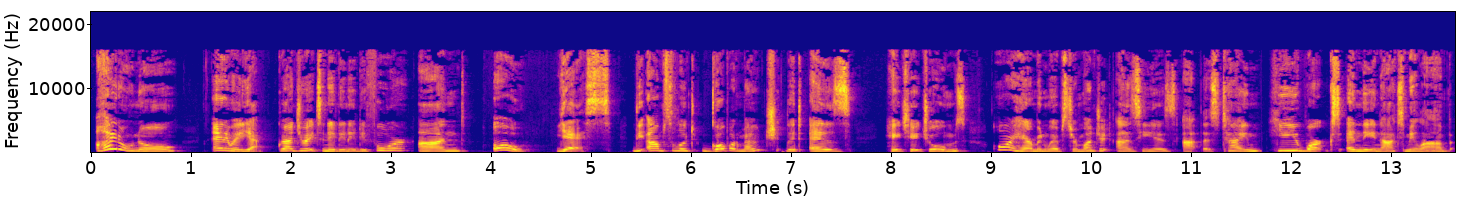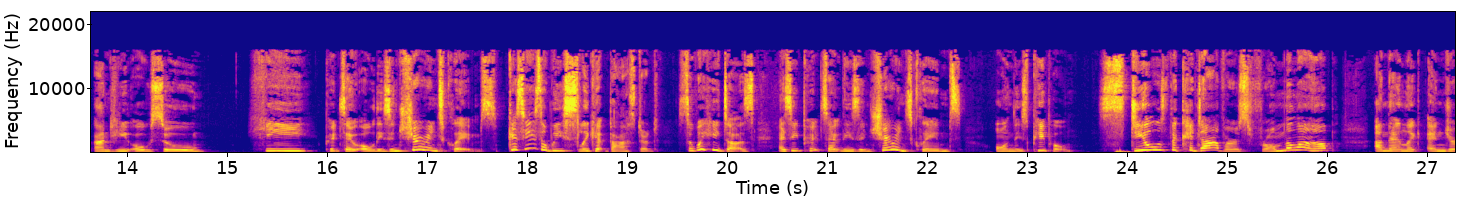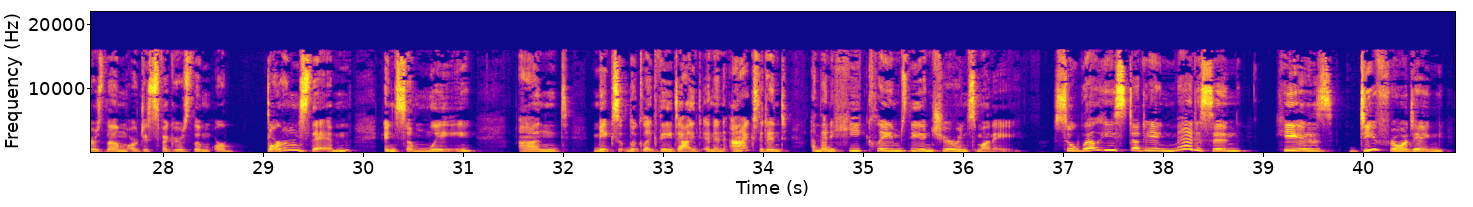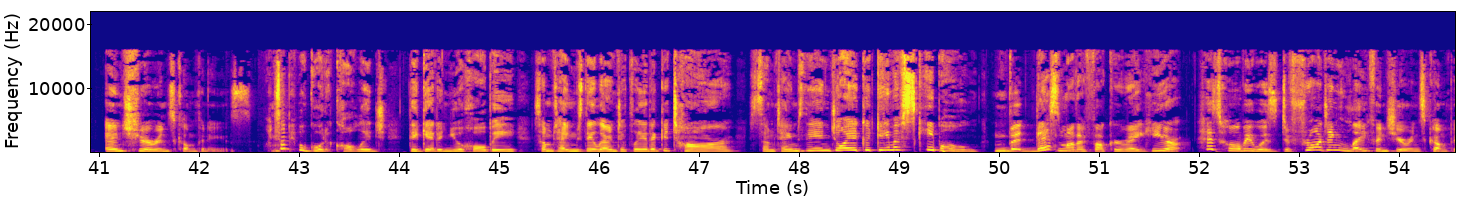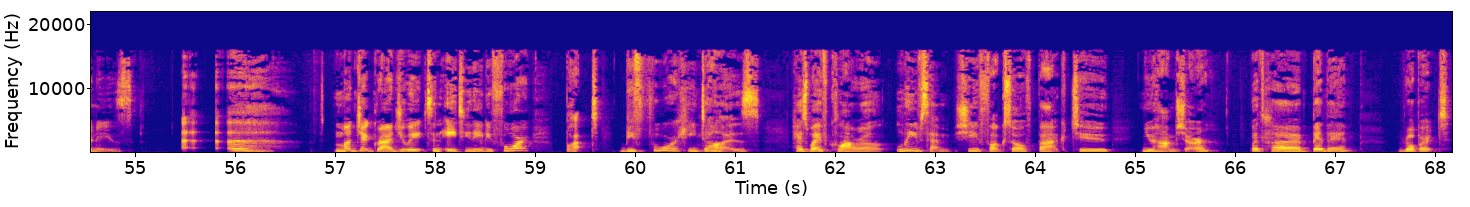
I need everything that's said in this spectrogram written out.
I don't know. Anyway, yeah, graduates in 1884, and oh yes, the absolute gobbermouch that is H. H. Holmes or Herman Webster Mudgett, as he is at this time. He works in the anatomy lab, and he also he puts out all these insurance claims because he's a wee sleekit bastard. So what he does is he puts out these insurance claims on these people, steals the cadavers from the lab, and then like injures them or disfigures them or burns them in some way and makes it look like they died in an accident, and then he claims the insurance money. So while he's studying medicine, he is defrauding insurance companies. When some people go to college, they get a new hobby. Sometimes they learn to play the guitar. Sometimes they enjoy a good game of skee ball. But this motherfucker right here, his hobby was defrauding life insurance companies. Uh, uh. Mudgett graduates in 1884, but before he does, his wife Clara leaves him. She fucks off back to New Hampshire with her baby, Robert,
